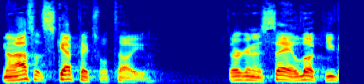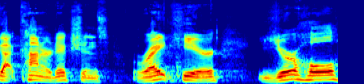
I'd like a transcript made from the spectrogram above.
Now, that's what skeptics will tell you. They're going to say, look, you got contradictions right here. Your whole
